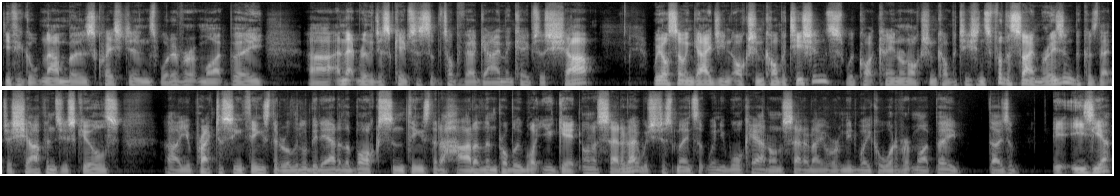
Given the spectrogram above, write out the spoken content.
difficult numbers, questions, whatever it might be. Uh, and that really just keeps us at the top of our game and keeps us sharp. We also engage in auction competitions. We're quite keen on auction competitions for the same reason, because that just sharpens your skills. Uh, you're practicing things that are a little bit out of the box and things that are harder than probably what you get on a Saturday, which just means that when you walk out on a Saturday or a midweek or whatever it might be, those are easier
